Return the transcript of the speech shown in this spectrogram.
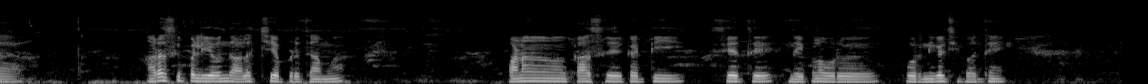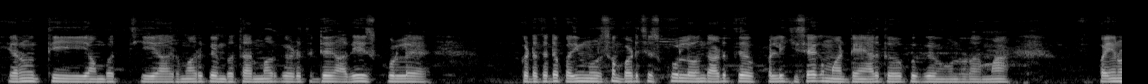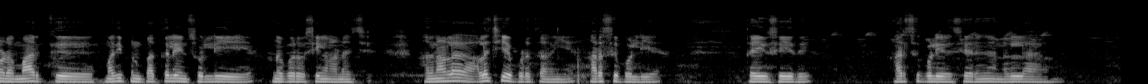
அரசு பள்ளியை வந்து அலட்சியப்படுத்தாமல் பணம் காசு கட்டி சேர்த்து இந்த இப்போலாம் ஒரு ஒரு நிகழ்ச்சி பார்த்தேன். இரநூத்தி ஐம்பத்தி ஆறு மார்க்கு எண்பத்தாறு மார்க்கு எடுத்துகிட்டு அதே ஸ்கூலில் கிட்டத்தட்ட பதிமூணு வருஷம் படித்த ஸ்கூலில் வந்து அடுத்த பள்ளிக்கு சேர்க்க மாட்டேன். அடுத்த வகுப்புக்கு உன்னோட மா பையனோட மார்க்கு மதிப்பெண் பத்தலைன்னு சொல்லி அனுப்புகிற விஷயங்கள் நடந்துச்சு. அதனால் அலட்சியப்படுத்தாதீங்க அரசு பள்ளியை. தயவுசெய்து அரசு பள்ளியில் சேருங்க. நல்ல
